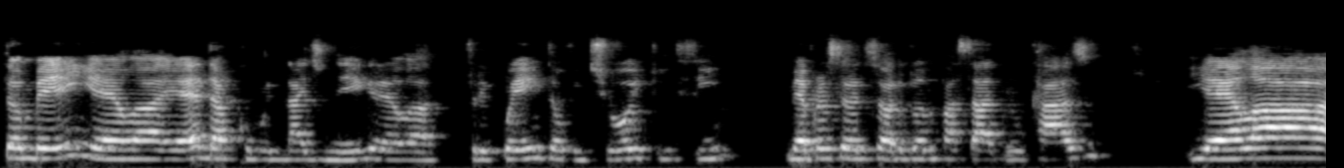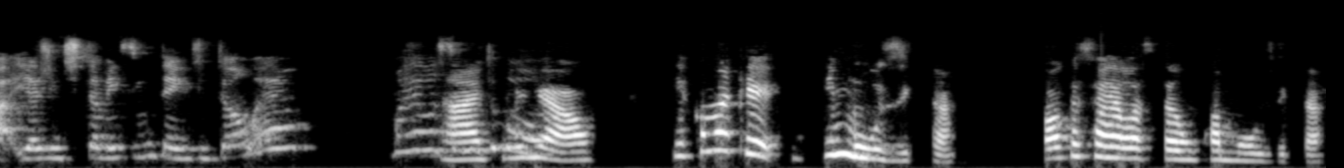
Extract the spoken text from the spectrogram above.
também ela é da comunidade negra, ela frequenta o 28, enfim. Minha professora de história do ano passado, no caso. E ela e a gente também se entende. Então é uma relação Ai, muito que boa. legal. E como é que. E música? Qual que é a sua relação com a música?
